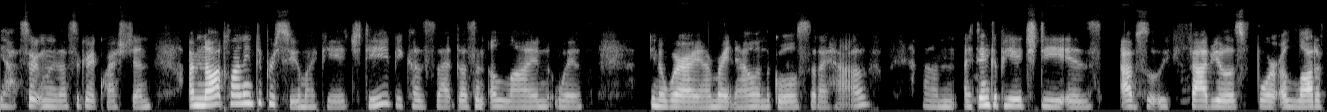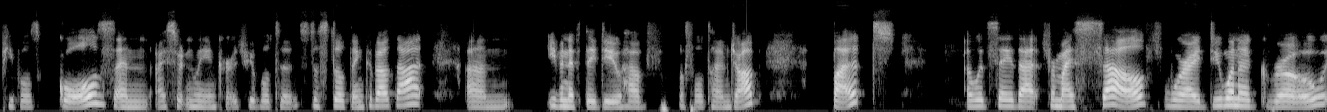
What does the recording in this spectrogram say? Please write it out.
Yeah, certainly. That's a great question. I'm not planning to pursue my PhD because that doesn't align with, you know, where I am right now and the goals that I have. Um, I think a PhD is absolutely fabulous for a lot of people's goals, and I certainly encourage people to, to still think about that, um, even if they do have a full time job. But I would say that for myself, where I do want to grow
